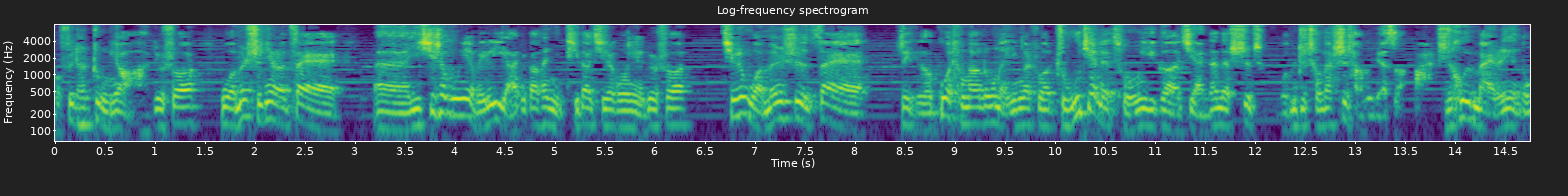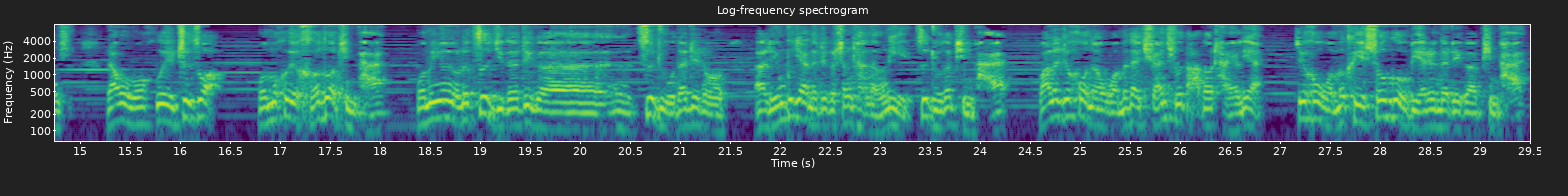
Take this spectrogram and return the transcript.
我非常重要啊，就是说我们实际上在呃以汽车工业为例啊，就刚才你提到汽车工业，就是说其实我们是在。这个过程当中呢，应该说逐渐的从一个简单的市场，我们只承担市场的角色啊，只会买人家东西，然后我们会制作，我们会合作品牌，我们拥有了自己的这个自主的这种呃零部件的这个生产能力，自主的品牌，完了之后呢，我们在全球打造产业链，最后我们可以收购别人的这个品牌，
